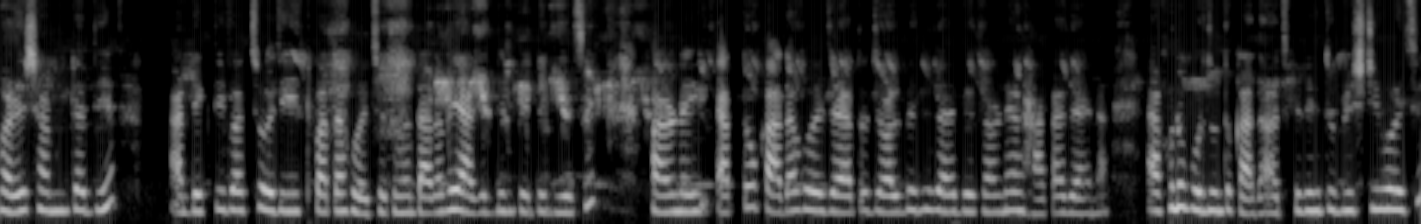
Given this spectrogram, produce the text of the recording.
ঘরের সামনেটা দিয়ে, আর দেখতেই পাচ্ছ ওই যে ইট পাতা হয়েছে। তোমার দাদাভাই আগের দিন পেতে দিয়েছে, কারণ এই এত কাদা হয়ে যায়, এত জল বেঁধে যায়, যে কারণে আর হাঁটা যায় না। এখনও পর্যন্ত কাদা, আজকে যেহেতু বৃষ্টি হয়েছে,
